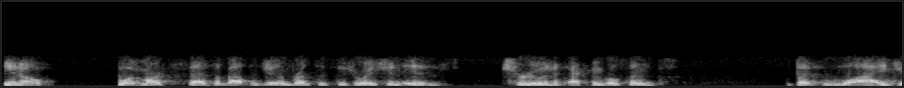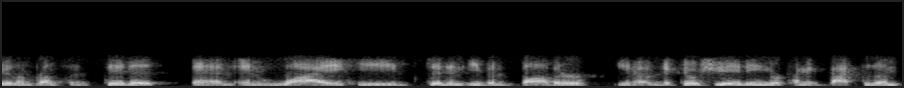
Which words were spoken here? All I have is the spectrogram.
you know, what Mark says about the Jalen Brunson situation is true in a technical sense, but why Jalen Brunson did it and and why he didn't even bother, you know, negotiating or coming back to them.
